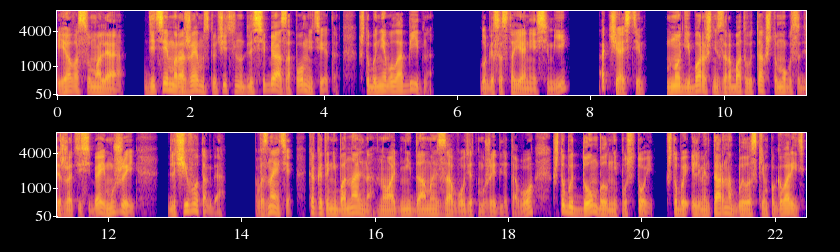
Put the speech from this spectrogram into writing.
Я вас умоляю, детей мы рожаем исключительно для себя, запомните это, чтобы не было обидно. Благосостояние семьи? Отчасти. Многие барышни зарабатывают так, что могут содержать и себя, и мужей. Для чего тогда? Вы знаете, как это не банально, но одни дамы заводят мужей для того, чтобы дом был не пустой, чтобы элементарно было с кем поговорить,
